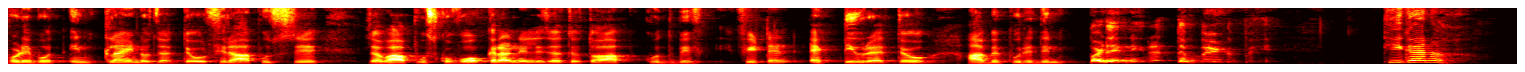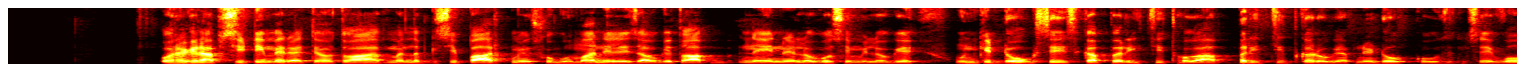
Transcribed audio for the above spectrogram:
थोड़े बहुत इंक्लाइंड हो जाते हो और फिर आप उससे जब आप उसको वॉक कराने ले जाते हो तो आप खुद भी फिट एंड एक्टिव रहते हो। आप भी पूरे दिन पड़े नहीं रहते बेड पे। ठीक है ना? और अगर आप सिटी में रहते हो तो आप मतलब किसी पार्क में उसको घुमाने ले जाओगे तो आप नए नए लोगों से मिलोगे। उनके डॉग से इसका परिचित होगा। आप परिचित करोगे अपने डॉग को, उनसे वो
